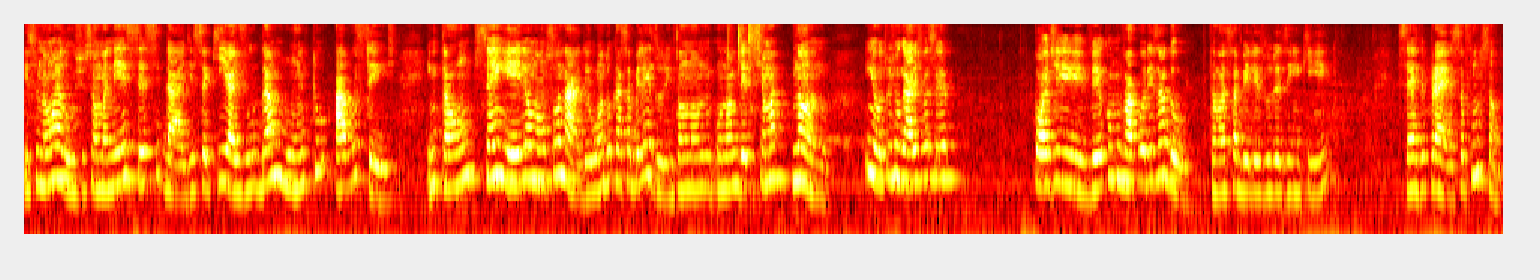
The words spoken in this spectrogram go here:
Isso não é luxo, isso é uma necessidade. Isso aqui ajuda muito a vocês. Então, sem ele eu não sou nada. Eu ando com essa belezura. Então, o nome dele se chama Nano. Em outros lugares você pode ver como vaporizador. Então, essa belezurazinha aqui serve para essa função.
